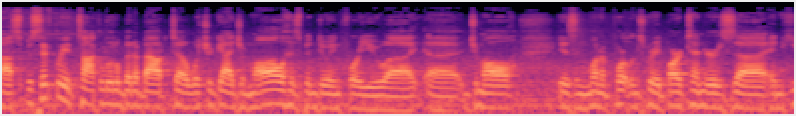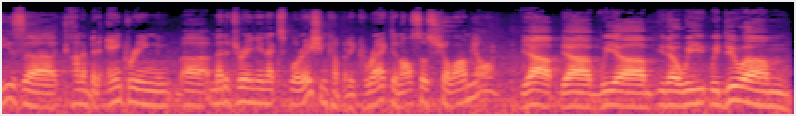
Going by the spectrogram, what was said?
uh, specifically to talk a little bit about uh, what your guy Jamal has been doing for you. Uh, uh Jamal is one of Portland's great bartenders, uh, and he's uh, kind of been anchoring Mediterranean Exploration Company, correct? And also Shalom, y'all. Yeah, yeah. We, um, you know, we we do. Um,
